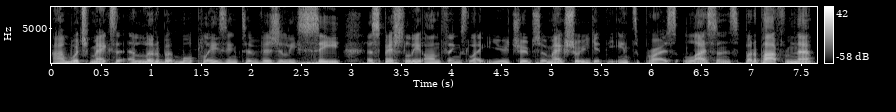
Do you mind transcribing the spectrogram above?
um, which makes it a little bit more pleasing to visually see, especially on things like YouTube. So make sure you get the enterprise license. But apart from that,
